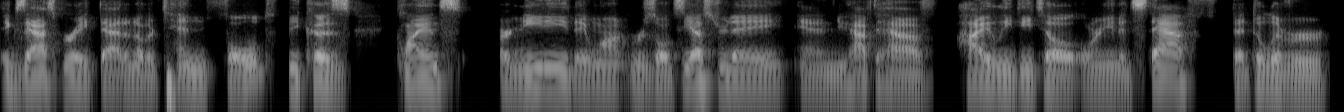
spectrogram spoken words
exasperate that another tenfold because clients are needy. They want results yesterday, and you have to have highly detail oriented staff that deliver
